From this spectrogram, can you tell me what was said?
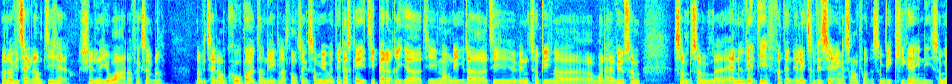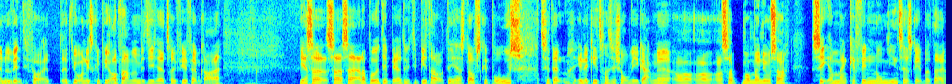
Og når vi taler om de her sjældne jordarter for eksempel, når vi taler om kobolt og nikkel og sådan noget ting, som jo er det, der skal i de batterier og de magneter og de vindturbiner og what have you, som, som, som øh, er nødvendige for den elektrificering af samfundet, som vi kigger ind i, som er nødvendig for, at, at jorden ikke skal blive opvarmet med de her 3-4-5 grader, Ja, så, så, så er der både det bæredygtige bidrag, det her stof skal bruges til den energitransition, vi er i gang med, og, og, og så må man jo så se, om man kan finde nogle mineselskaber, der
